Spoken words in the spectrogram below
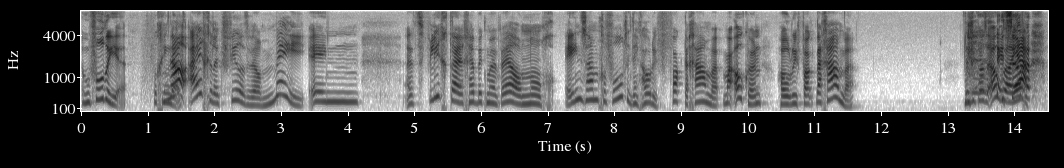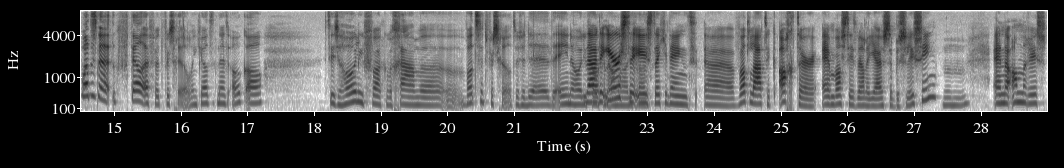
hoe voelde je? Hoe ging nou, dat? eigenlijk viel het wel mee. In het vliegtuig heb ik me wel nog eenzaam gevoeld. Ik denk, holy fuck, daar gaan we. Maar ook een, holy fuck, daar gaan we. Dus ik was ook wel, ja, Wat is nou, vertel even het verschil. Want je had het net ook al. Het is holy fuck, we gaan we. Wat is het verschil tussen de, de ene holy Nou, fuck de en andere eerste holy fuck? is dat je denkt, eh, wat laat ik achter en was dit wel een juiste beslissing? Mhm. En de andere is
